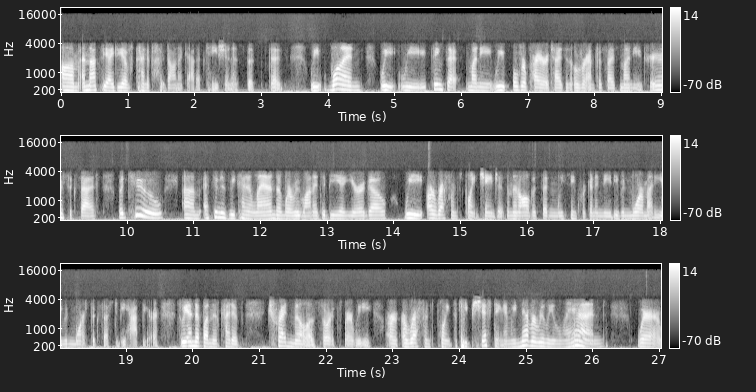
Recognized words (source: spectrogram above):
Um, and that's the idea of kind of hedonic adaptation is that, that we, one, we, we think that money, we over prioritize and overemphasize money and career success. But two, um, as soon as we kind of land on where we wanted to be a year ago, we our reference point changes and then all of a sudden we think we're going to need even more money even more success to be happier. So we end up on this kind of treadmill of sorts where we our, our reference points keep shifting and we never really land where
